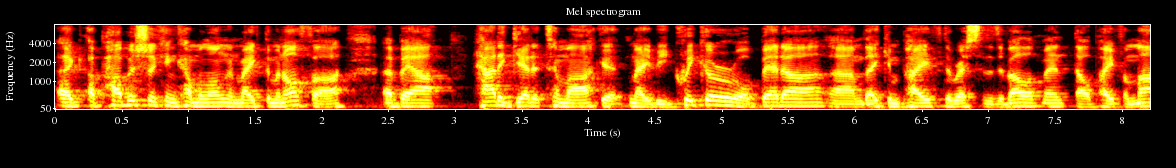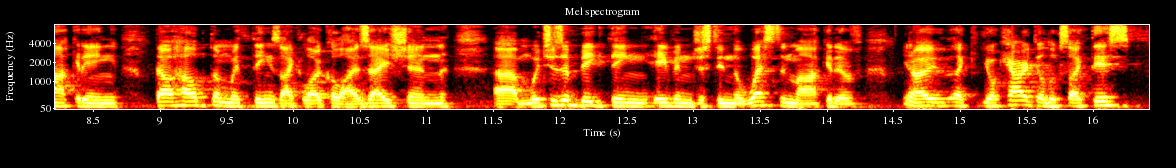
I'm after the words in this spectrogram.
A, a, publisher can come along and make them an offer about how to get it to market maybe quicker or better. Um, they can pay for the rest of the development. They'll pay for marketing. They'll help them with things like localization, um, which is a big thing even just in the Western market. Of you know, like your character looks like this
